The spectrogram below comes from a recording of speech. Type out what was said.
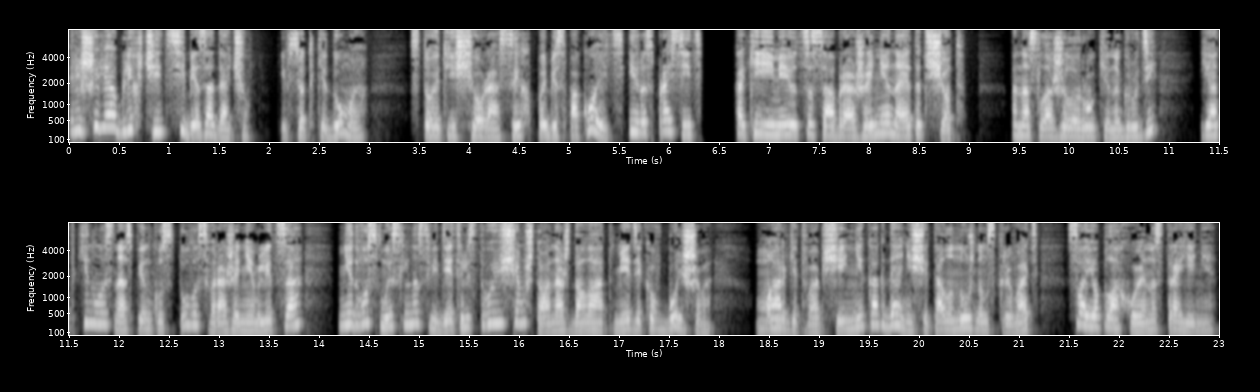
решили облегчить себе задачу. И все-таки думаю, стоит еще раз их побеспокоить и расспросить, какие имеются соображения на этот счет. Она сложила руки на груди и откинулась на спинку стула с выражением лица, недвусмысленно свидетельствующим, что она ждала от медиков большего. Маргет вообще никогда не считала нужным скрывать свое плохое настроение.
